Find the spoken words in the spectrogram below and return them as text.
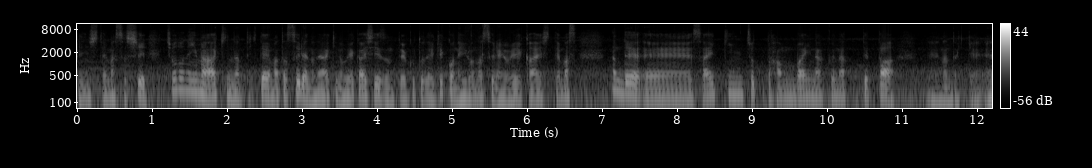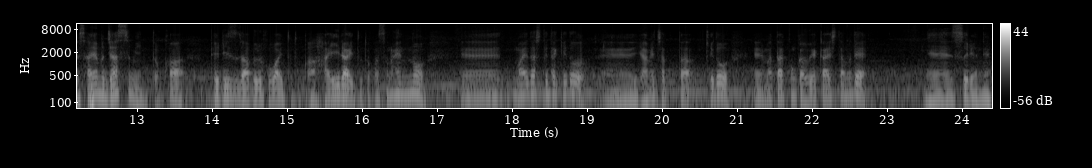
品してますしちょうどね今秋になってきてまた睡蓮のね秋の植え替えシーズンということで結構ねいろんな睡蓮植え替えしてます。なんで、え、最近ちょっと販売なくなってた、え、なんだっけ、え、サイアムジャスミンとかペリーズダブルホワイトとかハイライトとかその辺のえー、前出してたけど、えー、やめちゃったけど、えー、また今回植え替えしたので、えー、スーレンね、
